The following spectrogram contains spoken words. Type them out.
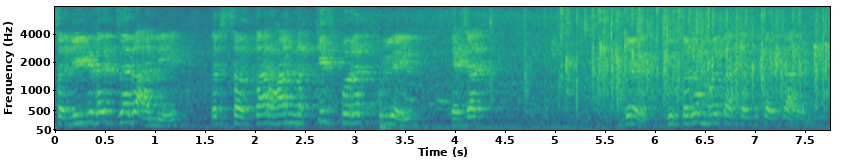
सगळीकडे जर आली तर सहकार हा नक्कीच परत फुलेल याच्यात जर दुसरं मत असायचं काही कारण नाही.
